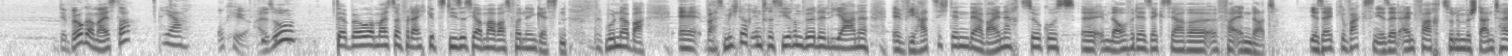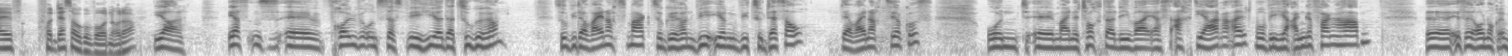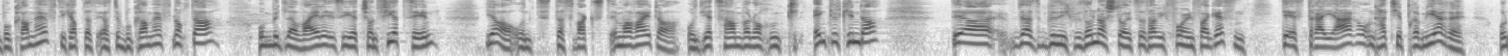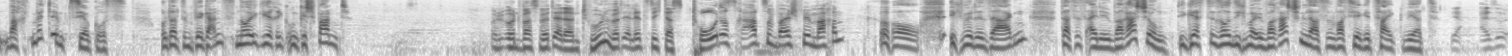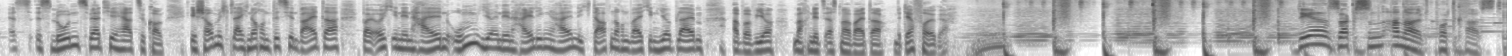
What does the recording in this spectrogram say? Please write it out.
Der Bürgermeister? ja. Okay, also der Bürgermeister, vielleicht gibt es dieses Jahr mal was von den Gästen. Wunderbar. Äh, was mich noch interessieren würde, Liane, äh, wie hat sich denn der Weihnachtszirkus äh, im Laufe der sechs Jahre äh, verändert? Ihr seid gewachsen, ihr seid einfach zu einem Bestandteil von Dessau geworden, oder? Ja, erstens äh, freuen wir uns, dass wir hier dazugehören. So wie der Weihnachtsmarkt, so gehören wir irgendwie zu Dessau, der Weihnachtszirkus. Und äh, meine Tochter, die war erst acht Jahre alt, wo wir hier angefangen haben. Äh, ist sie auch noch im Programmheft. Ich habe das erste Programmheft noch da. Und mittlerweile ist sie jetzt schon 14. Ja, und das wächst immer weiter. Und jetzt haben wir noch einen K- Enkelkinder. Der, da bin ich besonders stolz, das habe ich vorhin vergessen. Der ist drei Jahre und hat hier Premiere und macht mit im Zirkus. Und da sind wir ganz neugierig und gespannt. Und, und was wird er dann tun? Wird er letztlich das Todesrad zum Beispiel machen? Oh, ich würde sagen, das ist eine Überraschung. Die Gäste sollen sich mal überraschen lassen, was hier gezeigt wird. Ja, also es ist lohnenswert, hierher zu kommen. Ich schaue mich gleich noch ein bisschen weiter bei euch in den Hallen um, hier in den Heiligen Hallen. Ich darf noch ein Weilchen hier bleiben, aber wir machen jetzt erstmal weiter mit der Folge. Der Sachsen-Anhalt-Podcast.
